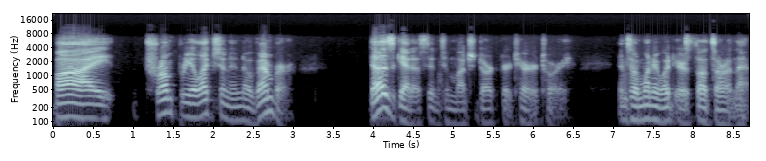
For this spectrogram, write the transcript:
by Trump reelection in November does get us into much darker territory. And so I'm wondering what your thoughts are on that.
